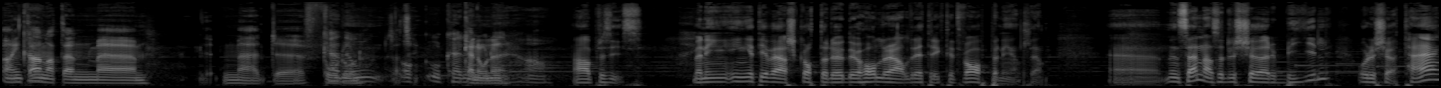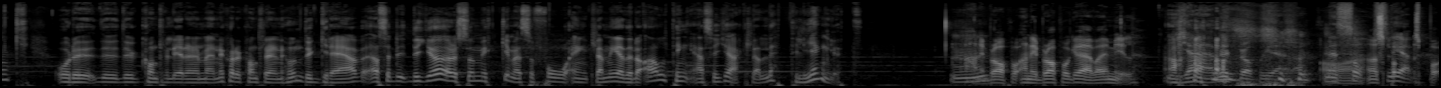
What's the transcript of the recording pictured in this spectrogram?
Ja, inte Kan- annat än med, med eh, fordon. Kanon så att säga. och, och kanoner. Kanoner. Ja. Ja, precis. Men in, inget gevärsskott och du, du håller aldrig ett riktigt vapen egentligen. Eh, men sen alltså, du kör bil och du kör tank och du, du, du kontrollerar en människa, du kontrollerar en hund, du gräver. Alltså du, du gör så mycket med så få enkla medel och allting är så jäkla lättillgängligt. Mm. Han, är bra på, han är bra på att gräva, Emil. Jävligt bra på att gräva. Med Ja, soppslev. Spa, spa,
